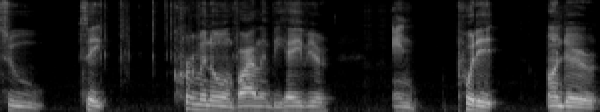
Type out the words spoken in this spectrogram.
to take criminal and violent behavior and put it under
